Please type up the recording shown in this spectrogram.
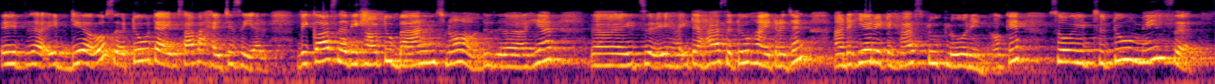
It, uh, it gives uh, two times of HCl because uh, we have to balance no? This, uh, here uh, it's it has uh, two hydrogen and here it has two chlorine okay? So it's 2 means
